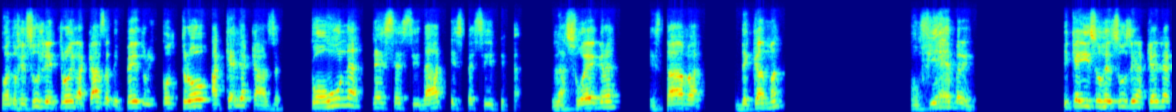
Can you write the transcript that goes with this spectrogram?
Cuando Jesús le entró en la casa de Pedro, encontró aquella casa con una necesidad específica. La suegra estaba de cama con fiebre. ¿Y qué hizo Jesús en aquella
